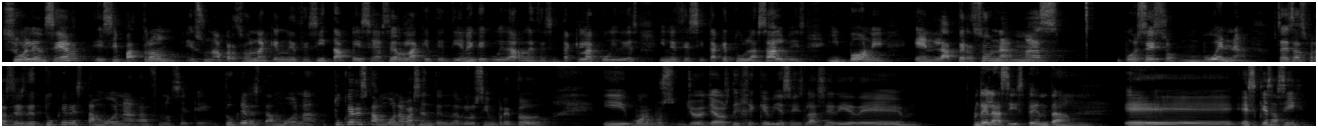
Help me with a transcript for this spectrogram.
suelen ser ese patrón. Es una persona que necesita, pese a ser la que te tiene que cuidar, necesita que la cuides y necesita que tú la salves. Y pone en la persona más pues eso, buena. O sea, esas frases de tú que eres tan buena, haz no sé qué. Tú que eres tan buena, tú que eres tan buena vas a entenderlo siempre todo. Y bueno, pues yo ya os dije que vieseis la serie de, de la asistenta. Mm. Eh, es que es así.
